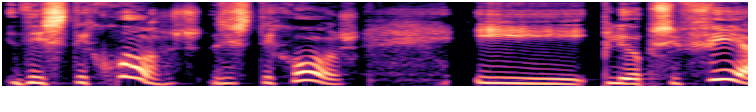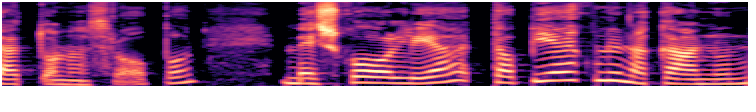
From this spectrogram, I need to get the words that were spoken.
δυστυχώς, δυστυχώς η πλειοψηφία των ανθρώπων με σχόλια τα οποία έχουν να κάνουν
